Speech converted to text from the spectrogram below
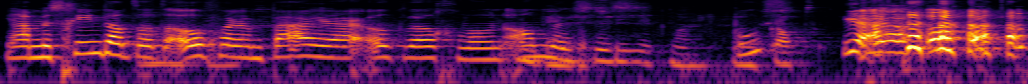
Ja, misschien dat dat Oh, over een paar jaar ook wel gewoon Ik denk, anders dat is. zie ik maar. Poes? kat. Ja.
